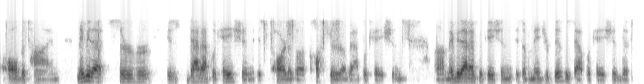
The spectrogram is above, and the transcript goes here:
all the time. Maybe that server is that application is part of a cluster of applications. Uh, maybe that application is a major business application that's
